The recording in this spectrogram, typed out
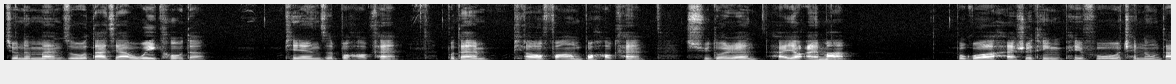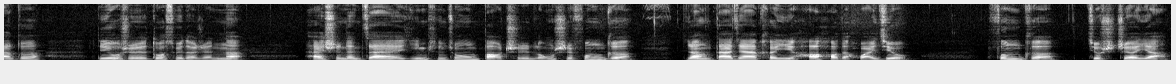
就能满足大家胃口的。片子不好看，不但票房不好看。许多人还要挨骂，不过还是挺佩服成龙大哥，六十多岁的人了，还是能在荧屏中保持龙式风格，让大家可以好好的怀旧。风格就是这样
